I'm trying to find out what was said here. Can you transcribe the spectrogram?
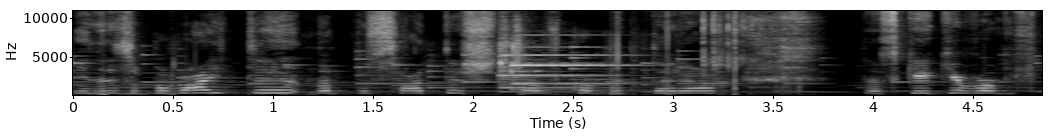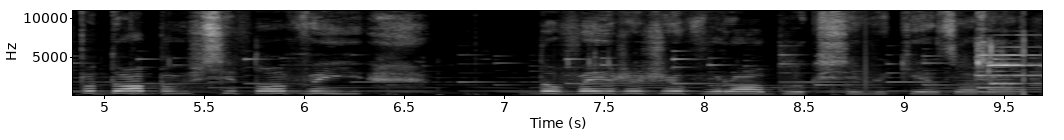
І не забувайте написати ще в коментарях, наскільки вам сподобався новий, новий режим в Роблоксі, який я зараз.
